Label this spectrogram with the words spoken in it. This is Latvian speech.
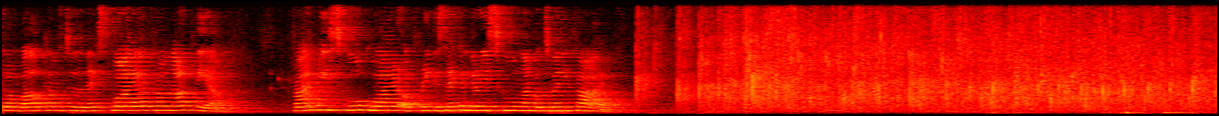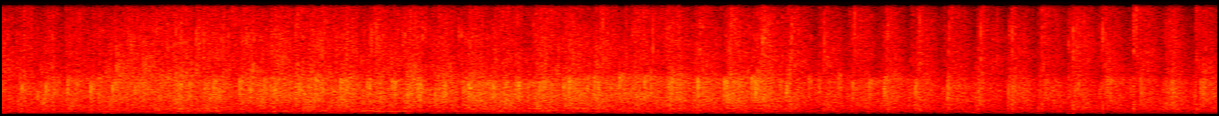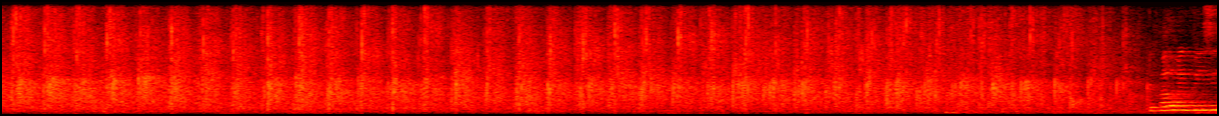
warm welcome to the next choir from Latvia. Primary School Choir of Riga Secondary School number 25.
